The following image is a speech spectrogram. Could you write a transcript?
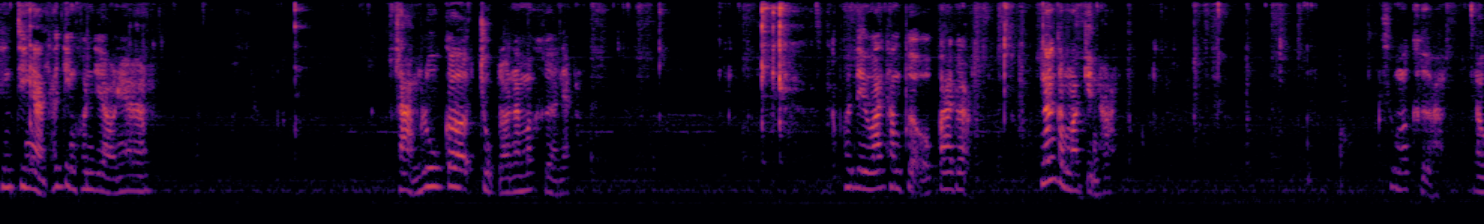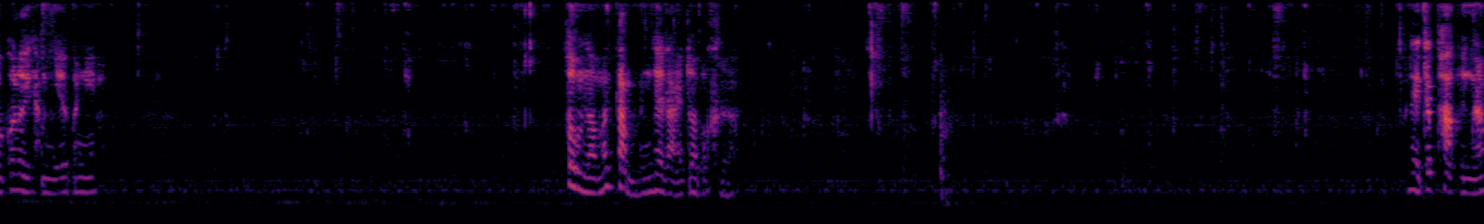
จริง ๆอะถ้ากินคนเดียวเนี่ยนะสามลูกก็จุกแล้วนะมะเขือเนี่ยพอดีว่าทำเผื่อโอป้าด้วย นั่งกับมากินค่ะ ซึ่งมะเขือ เราก็เลยทำเยอะวันนี้ ต้มแล้วมันต่ำมันจะหลายตัวมะเขือ ไหนจะผักอีกนะ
